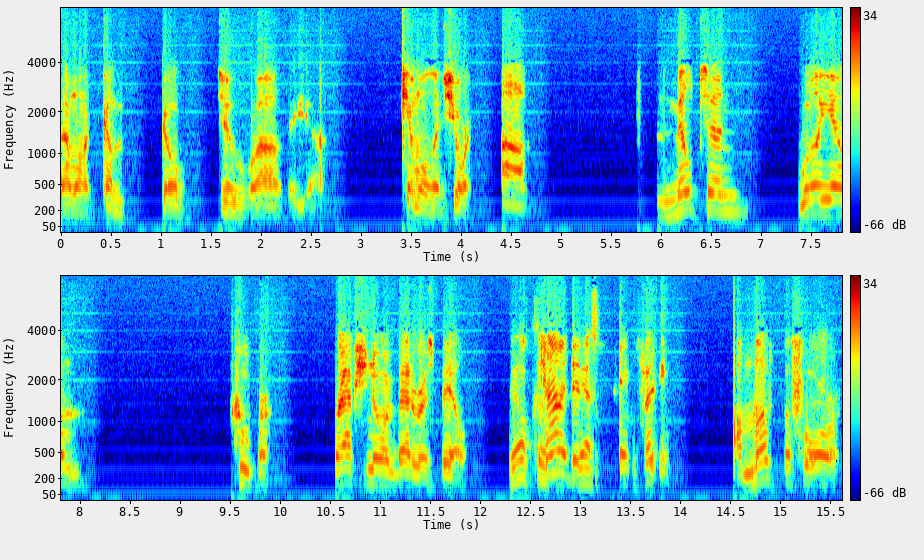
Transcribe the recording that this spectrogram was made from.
I want to come go to uh, the uh, Kimmel in short. Uh, Milton William Cooper. Perhaps you know him better as Bill. Bill Cooper. Kind of did yes. the same thing a month before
